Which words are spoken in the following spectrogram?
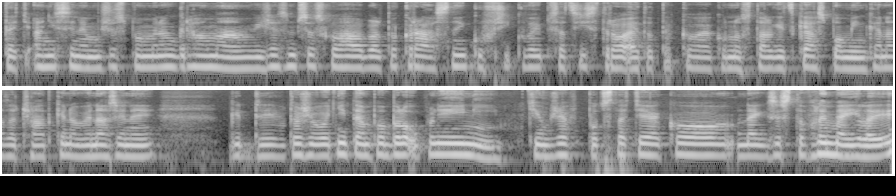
teď ani si nemůžu vzpomenout, kde ho mám. Víš, že jsem se schovala, byl to krásný kufříkový psací stroj a je to taková jako nostalgická vzpomínka na začátky novinařiny, kdy to životní tempo bylo úplně jiný. Tím, že v podstatě jako neexistovaly maily,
